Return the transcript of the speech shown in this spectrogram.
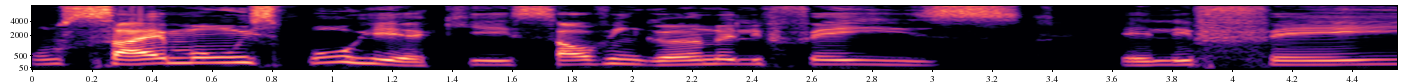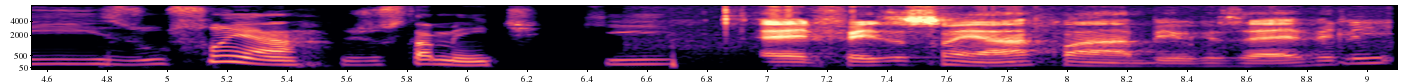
o Simon Spurrier, que, salvo engano, ele fez ele fez o Sonhar, justamente. Que... É, ele fez o Sonhar com a Bill Evelyn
